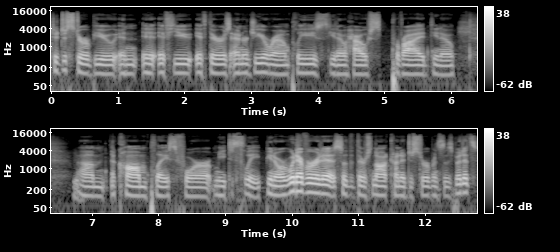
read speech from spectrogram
to disturb you. And if you if there's energy around please you know house provide you know um, a calm place for me to sleep you know or whatever it is so that there's not kind of disturbances. But it's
